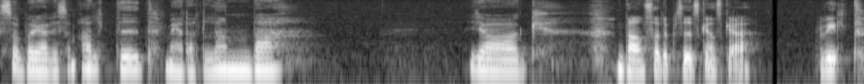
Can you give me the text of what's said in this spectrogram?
så börjar vi som alltid med att landa. Jag dansade precis ganska vilt.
